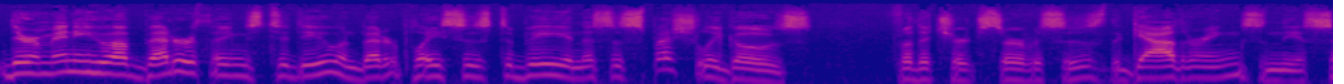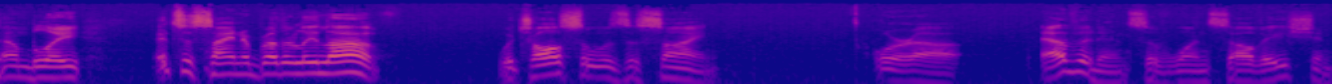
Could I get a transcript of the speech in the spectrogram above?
there are many who have better things to do and better places to be, and this especially goes for the church services, the gatherings, and the assembly. It's a sign of brotherly love which also was a sign or uh, evidence of one's salvation.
